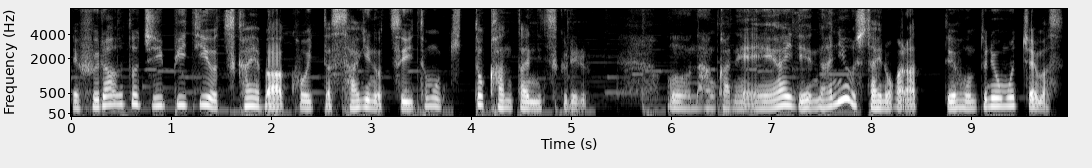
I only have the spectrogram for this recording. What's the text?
でフラウド GPT を使えば、こういった詐欺のツイートもきっと簡単に作れる。もうなんかね、AI で何をしたいのかなって本当に思っちゃいます。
